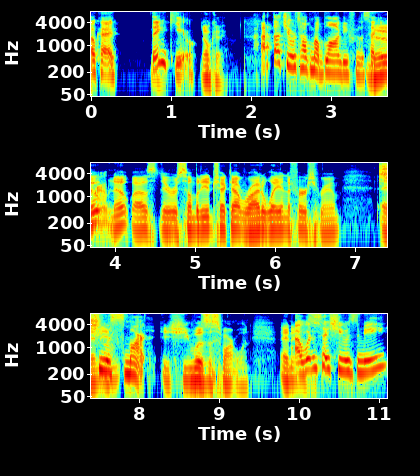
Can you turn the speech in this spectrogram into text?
Okay, thank you. okay, I thought you were talking about Blondie from the second no, room. no, I was there was somebody that checked out right away in the first room. And, she was smart. she was a smart one, and I wouldn't was- say she was me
